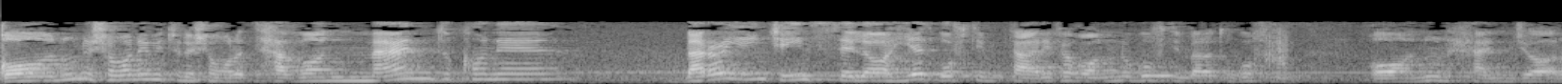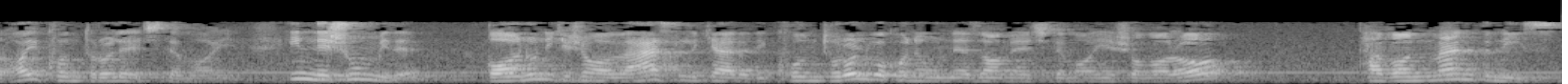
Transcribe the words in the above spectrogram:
قانون شما نمی‌تونه شما رو توانمند کنه. برای اینکه این صلاحیت گفتیم تعریف قانون رو گفتیم براتون گفتیم. قانون هنجارهای کنترل اجتماعی. این نشون میده قانونی که شما وصل کردی کنترل بکنه اون نظام اجتماعی شما رو توانمند نیست.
